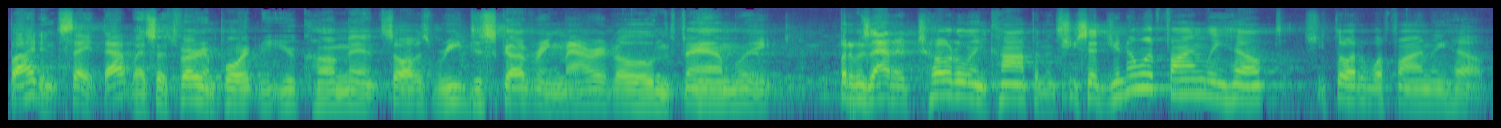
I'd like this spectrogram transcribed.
But I didn't say it that way, so it's very important that you come in. So I was rediscovering marital and family, but it was out of total incompetence. She said, You know what finally helped? She thought of what finally helped.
